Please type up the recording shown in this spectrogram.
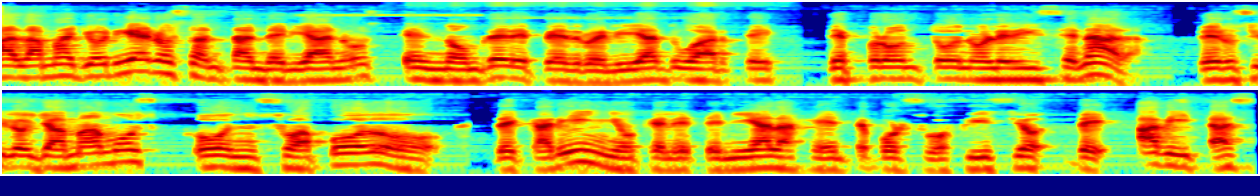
A la mayoría de los santanderianos el nombre de Pedro Elías Duarte de pronto no le dice nada, pero si lo llamamos con su apodo de cariño que le tenía la gente por su oficio de hábitats,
